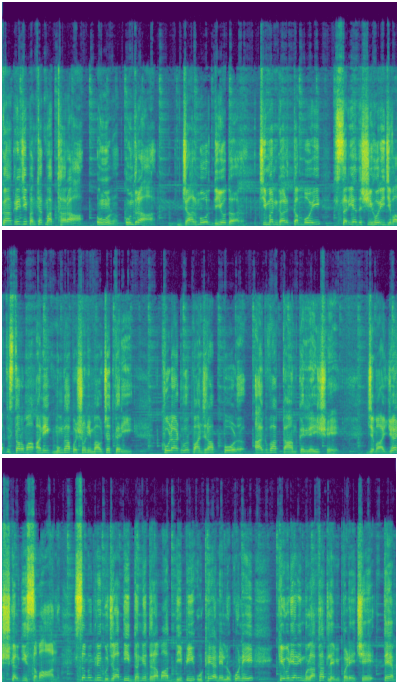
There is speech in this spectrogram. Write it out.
કાંકરીજી પંથકમાં થરા ઊણ ઉંદરા, જાલમોર, દિયોદર, ચિમનગઢ, કંબોઈ, સરિયદ, શિહોરી જેવા વિસ્તારોમાં અનેક મૂંગા પશુઓની માવજત કરી ખોડાઢોર પાંજરા પોળ આગવા કામ કરી રહી છે, જેમાં યશ કલકી સમાન સમગ્ર ગુજરાતની ધન્ય ધરામાં દીપી ઉઠે અને લોકોને કેવડિયાની મુલાકાત લેવી પડે છે, તેમ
